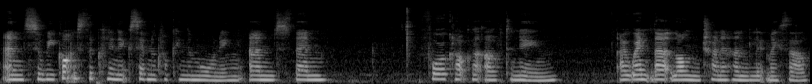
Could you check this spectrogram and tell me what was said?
And so we got into the clinic seven o'clock in the morning and then four o'clock that afternoon. I went that long trying to handle it myself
